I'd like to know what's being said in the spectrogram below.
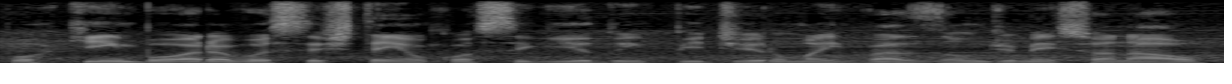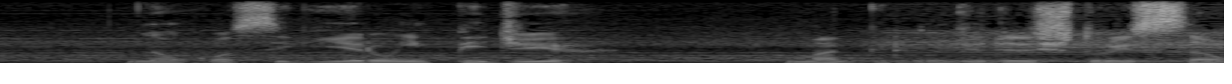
Porque, embora vocês tenham conseguido impedir uma invasão dimensional, não conseguiram impedir uma grande destruição.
